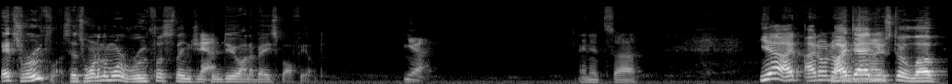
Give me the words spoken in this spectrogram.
It's ruthless. It's one of the more ruthless things you Yeah. can do on a baseball field. yeah. And it's uh, yeah, I, I don't know. My dad man. I- used to love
